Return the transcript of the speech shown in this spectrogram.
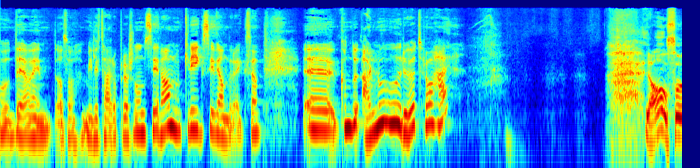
og det er jo en altså, militæroperasjon, sier han. Krig, sier vi andre. ikke sant? Du, er det noe rød tråd her? Ja, altså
